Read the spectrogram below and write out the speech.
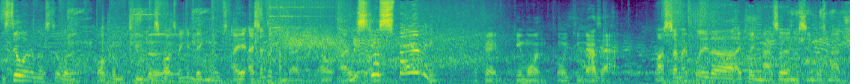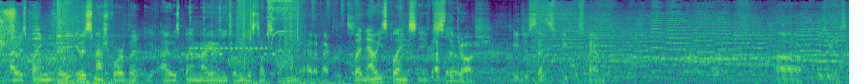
He's still living though, still living. Welcome to the. This Fox making big moves. I, I sense a comeback. I, I was He's wrong. just spamming. Okay, game one, going to Mazak. Last time I played, uh, I played Maza in a singles match. I was playing, it was Smash 4, but I was playing Mario and he told me to stop spamming. I had it backwards. But now he's playing Snake, That's so... the Josh. He just says people spam. Uh, what was I gonna say?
